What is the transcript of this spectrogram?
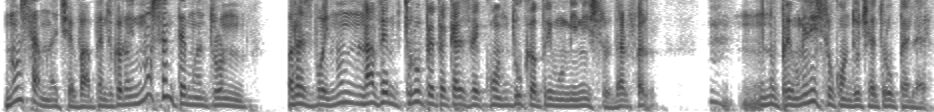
nu înseamnă ceva, pentru că noi nu suntem într-un război, nu avem trupe pe care să le conducă primul ministru, de altfel nu primul ministru conduce trupele.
